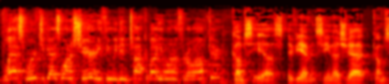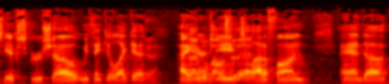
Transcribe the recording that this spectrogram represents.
last words you guys want to share? Anything we didn't talk about you want to throw out there? Come see us. If you haven't seen us yet, come see a screw show. We think you'll like it. Yeah. High I will energy. vouch It's a lot of fun. And uh,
